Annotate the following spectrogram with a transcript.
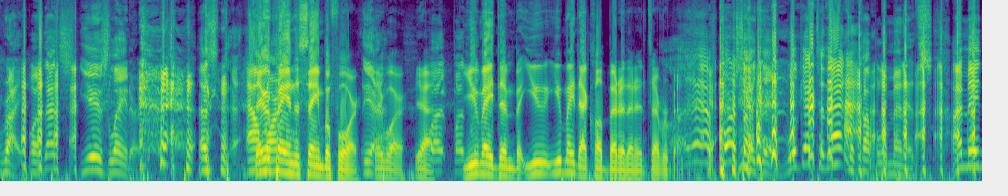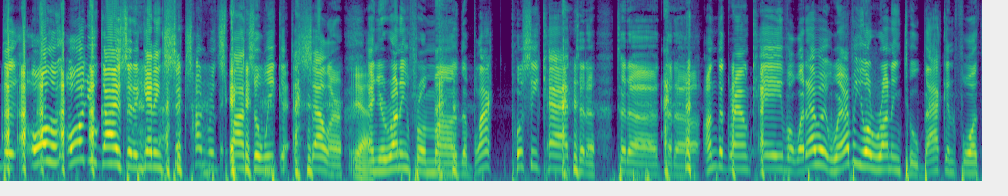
right well that's years later that's uh, Al they were Martin- paying the same before. Yeah. They were. Yeah. But- but you the- made them, but you you made that club better than it's ever uh, been. Yeah, of course I did. We'll get to that in a couple of minutes. I made the all all you guys that are getting 600 spots a week at the cellar, Yeah. and you're running from uh, the black pussycat to the to the to the underground cave or whatever wherever you're running to back and forth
